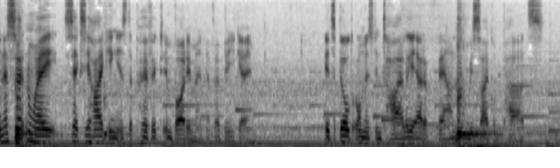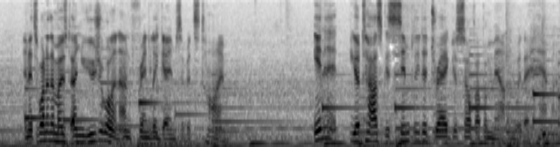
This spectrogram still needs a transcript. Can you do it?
In a certain way, Sexy Hiking is the perfect embodiment of a B game. It's built almost entirely out of found and recycled parts, and it's one of the most unusual and unfriendly games of its time. In it, your task is simply to drag yourself up a mountain with a hammer.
